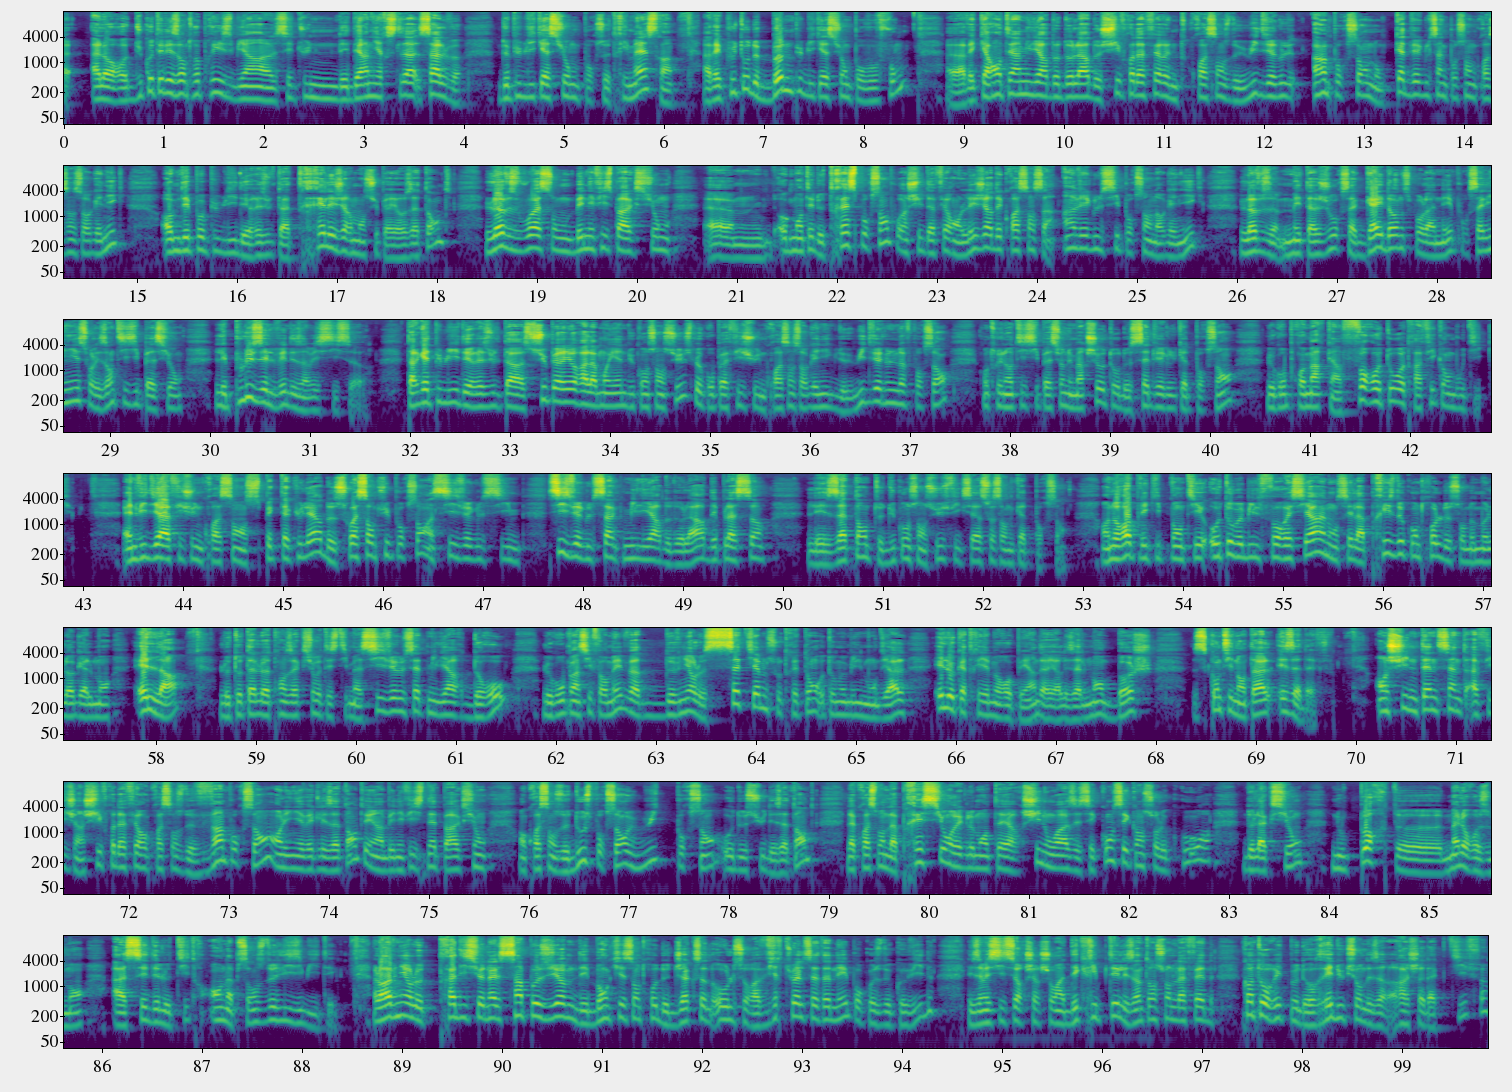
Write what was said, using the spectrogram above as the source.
Euh, alors, du côté des entreprises, bien, c'est une des dernières salves de publications pour ce trimestre, avec plutôt de bonnes publications pour vos fonds, euh, avec 41 milliards de dollars de chiffre d'affaires, une croissance de 8,1%, donc 4,5% de croissance organique. Home Depot publie des résultats très légèrement supérieurs aux attentes. Loves voit son bénéfice par action euh, augmenter de 13% pour un chiffre d'affaires en légère décroissance à 1,6% en organique. Loves met à jour sa guidance pour l'année pour s'aligner sur les anticipations les plus élevés des investisseurs. Target publie des résultats supérieurs à la moyenne du consensus. Le groupe affiche une croissance organique de 8,9% contre une anticipation du marché autour de 7,4%. Le groupe remarque un fort retour au trafic en boutique. Nvidia affiche une croissance spectaculaire de 68% à 6,5 milliards de dollars, déplaçant les attentes du consensus fixé à 64%. En Europe, l'équipementier automobile Forestia a annoncé la prise de contrôle de son homologue allemand Ella. Le total de la transaction est estimé à 6,7 milliards d'euros. Le groupe ainsi formé va devenir le septième sous-traitant automobile mondial et le quatrième européen derrière les Allemands Bosch, Continental et ZF. En Chine, Tencent affiche un chiffre d'affaires en croissance de 20%, en ligne avec les attentes, et un bénéfice net par action en croissance de 12%, 8% au-dessus des attentes. L'accroissement de la pression réglementaire chinoise et ses conséquences sur le cours de l'action nous portent euh, malheureusement à céder le titre en absence de lisibilité. Alors à venir, le traditionnel symposium des banquiers centraux de Jackson Hole sera virtuel cette année pour cause de Covid. Les investisseurs cherchant à décrypter les intentions de la Fed quant au rythme de réduction des rachats d'actifs.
